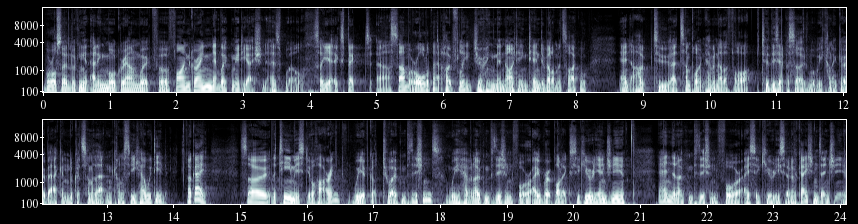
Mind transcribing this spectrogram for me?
We're also looking at adding more groundwork for fine grained network mediation as well. So yeah, expect uh, some or all of that hopefully during the 1910 development cycle. And I hope to at some point have another follow up to this episode where we kind of go back and look at some of that and kind of see how we did. Okay. So the team is still hiring. We have got two open positions. We have an open position for a robotics security engineer and an open position for a security certifications engineer.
